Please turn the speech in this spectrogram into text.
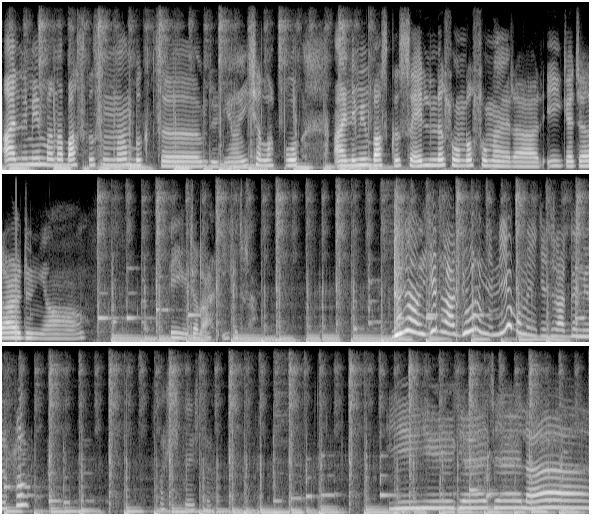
annemin bana baskısından bıktım dünya. İnşallah bu annemin baskısı elinde sonunda sona erer. İyi geceler dünya. İyi geceler. iyi geceler. Dünya iyi geceler diyorum ya. Niye bana iyi geceler demiyorsun? Ay neyse. İyi geceler.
